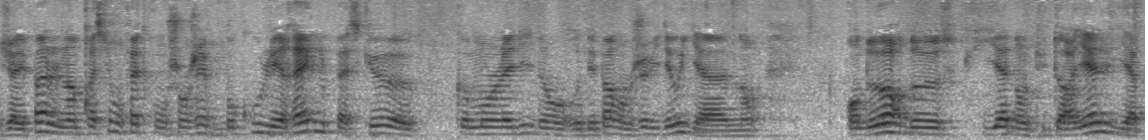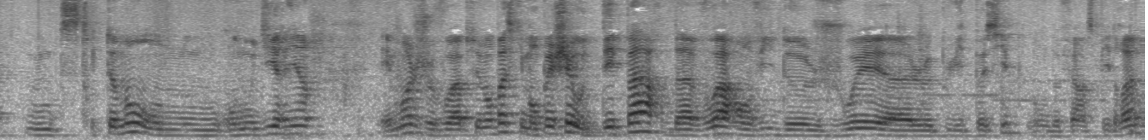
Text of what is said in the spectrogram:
j'avais pas l'impression en fait qu'on changeait beaucoup les règles parce que, comme on l'a dit au départ dans le jeu vidéo, il y a en dehors de ce qu'il y a dans le tutoriel, il y a strictement on, on nous dit rien. Et moi, je vois absolument pas ce qui m'empêchait au départ d'avoir envie de jouer euh, le plus vite possible, donc de faire un speedrun,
